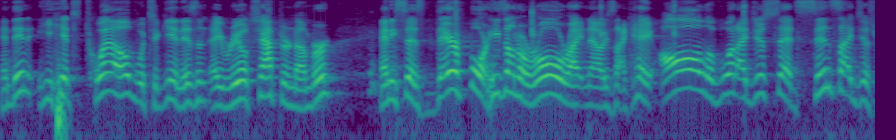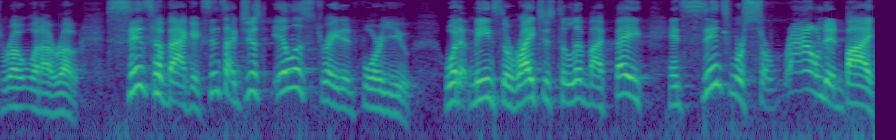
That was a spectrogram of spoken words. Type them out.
And then he hits 12, which again isn't a real chapter number. And he says, therefore, he's on a roll right now. He's like, hey, all of what I just said, since I just wrote what I wrote, since Habakkuk, since I just illustrated for you what it means the righteous to live by faith, and since we're surrounded by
